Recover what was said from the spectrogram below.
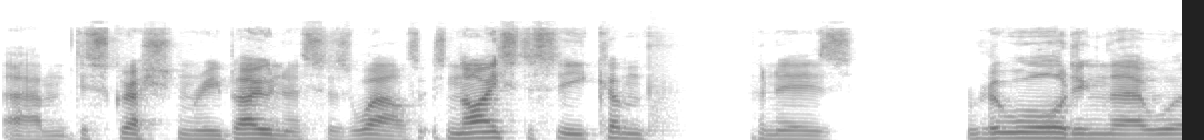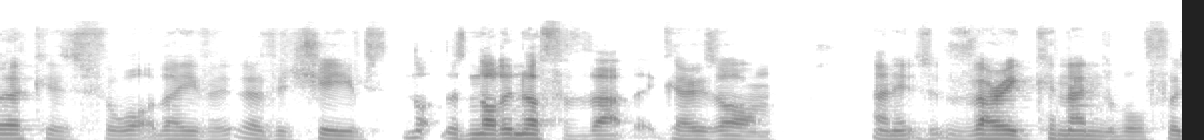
um, discretionary bonus as well. So it's nice to see companies rewarding their workers for what they've have achieved. Not there's not enough of that that goes on, and it's very commendable for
